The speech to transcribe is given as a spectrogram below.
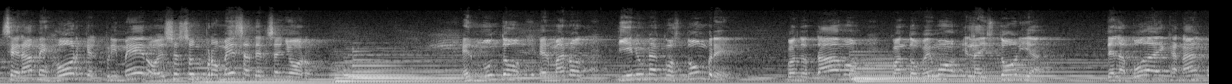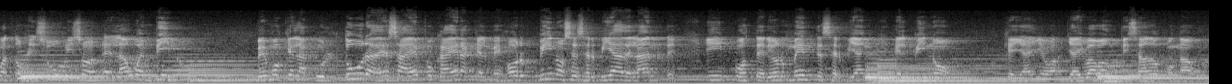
será mejor que el primero. Esas son promesas del Señor. El mundo, hermano, tiene una costumbre. Cuando estábamos, cuando vemos la historia de la boda de Canaán, cuando Jesús hizo el agua en vino, vemos que la cultura de esa época era que el mejor vino se servía adelante y posteriormente servían el vino que ya iba, ya iba bautizado con agua.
